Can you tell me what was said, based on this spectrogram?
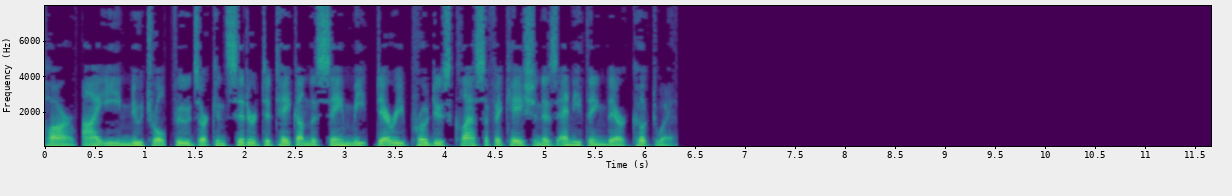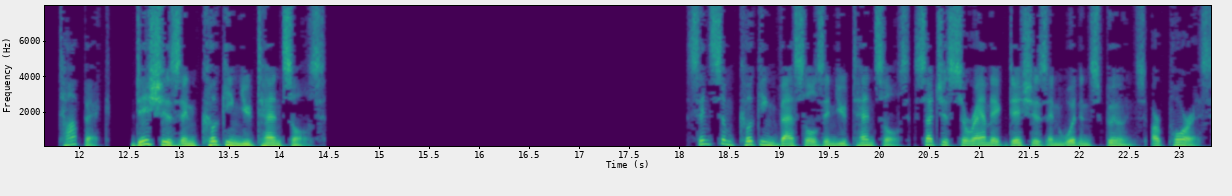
parv i.e. neutral foods are considered to take on the same meat, dairy produce classification as anything they are cooked with. Dishes and cooking utensils Since some cooking vessels and utensils such as ceramic dishes and wooden spoons are porous,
